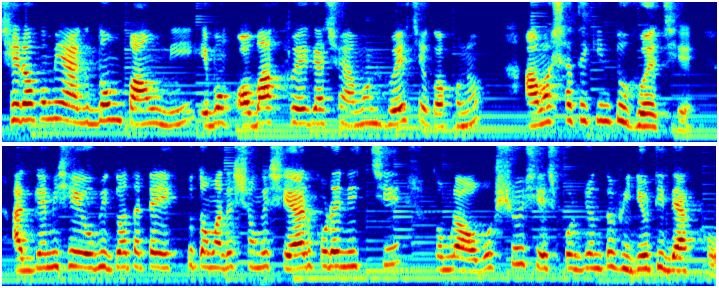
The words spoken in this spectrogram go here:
সেরকমই একদম পাওনি এবং অবাক হয়ে গেছো এমন হয়েছে কখনো? আমার সাথে কিন্তু হয়েছে। আজকে আমি সেই অভিজ্ঞতাটা একটু তোমাদের সঙ্গে শেয়ার করে নিচ্ছি। তোমরা অবশ্যই শেষ পর্যন্ত ভিডিওটি দেখো।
